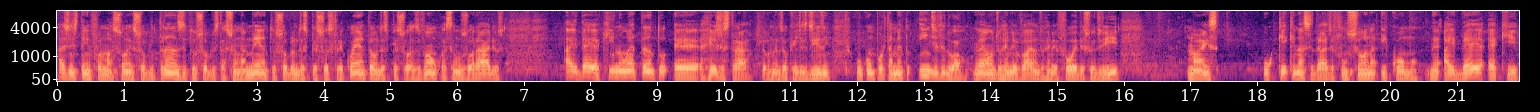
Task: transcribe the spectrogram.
A gente tem informações sobre o trânsito, sobre o estacionamento, sobre onde as pessoas frequentam, onde as pessoas vão, quais são os horários. A ideia aqui não é tanto é, registrar, pelo menos é o que eles dizem, o comportamento individual. Não é onde o René vai, onde o René foi, deixou de ir, mas o que que na cidade funciona e como. Né? A ideia é que,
